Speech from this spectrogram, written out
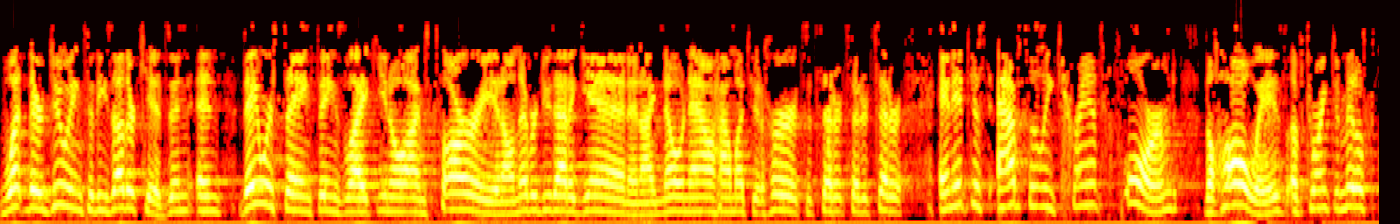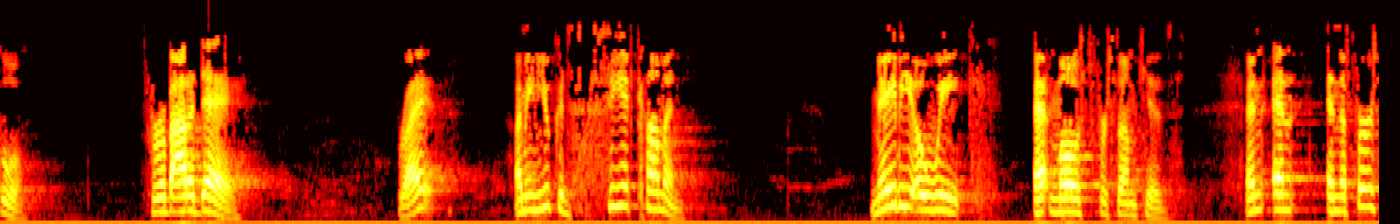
what they're doing to these other kids. And, and they were saying things like, you know, I'm sorry and I'll never do that again and I know now how much it hurts, et cetera, et cetera, et cetera. And it just absolutely transformed the hallways of Torrington Middle School for about a day. Right? I mean, you could see it coming. Maybe a week at most for some kids. And, and and the first,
